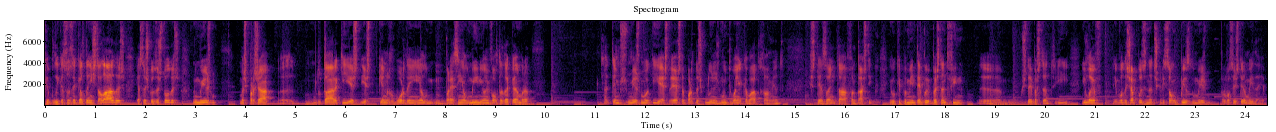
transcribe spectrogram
que aplicações é que ele tem instaladas, essas coisas todas no mesmo, mas para já uh, dotar aqui este, este pequeno rebordo em, parece em alumínio em volta da câmara. Uh, temos mesmo aqui esta, esta parte das colunas muito bem acabado realmente este desenho está fantástico e o equipamento é bastante fino, uh, gostei bastante e, e leve. Eu vou deixar depois na descrição o peso do mesmo para vocês terem uma ideia.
